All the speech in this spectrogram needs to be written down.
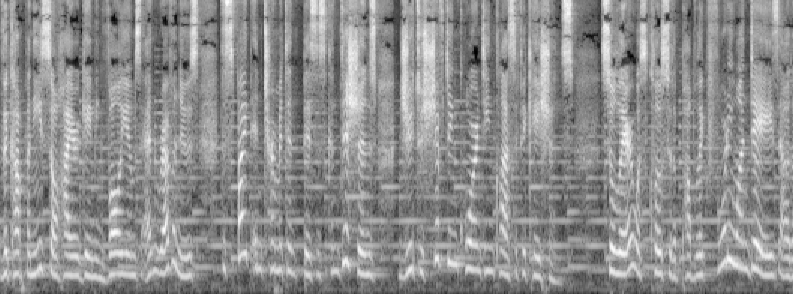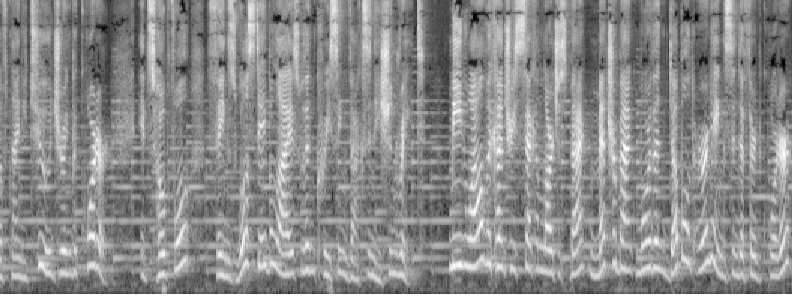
The company saw higher gaming volumes and revenues despite intermittent business conditions due to shifting quarantine classifications. Solaire was closed to the public 41 days out of 92 during the quarter. It's hopeful things will stabilize with increasing vaccination rate. Meanwhile, the country's second largest bank, Metrobank, more than doubled earnings in the third quarter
